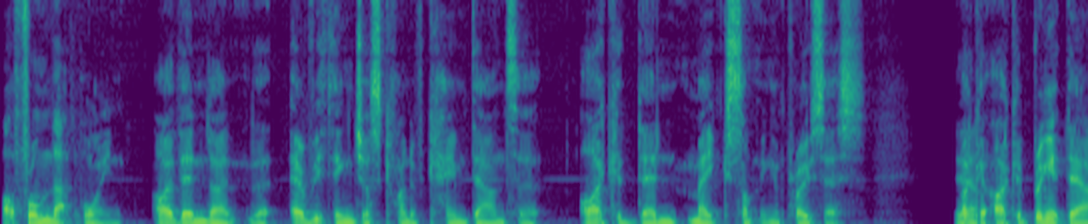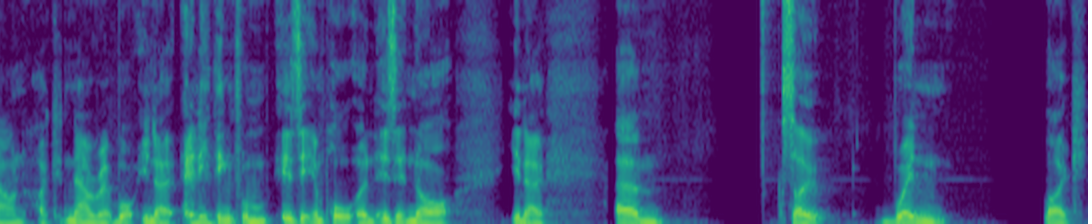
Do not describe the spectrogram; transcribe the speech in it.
but from that point, I then learned that everything just kind of came down to I could then make something a process. I, could, I could bring it down. I could narrow it. What you know, anything from is it important? Is it not? You know, um, so when like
